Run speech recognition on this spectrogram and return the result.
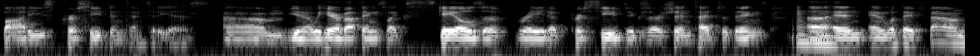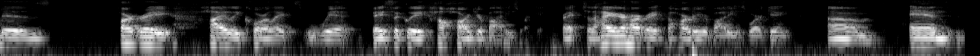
body's perceived intensity is. Um, you know, we hear about things like scales of rate of perceived exertion types of things, uh, mm-hmm. uh, and and what they found is heart rate highly correlates with basically how hard your body's working. Right. So the higher your heart rate, the harder your body is working. Um, and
